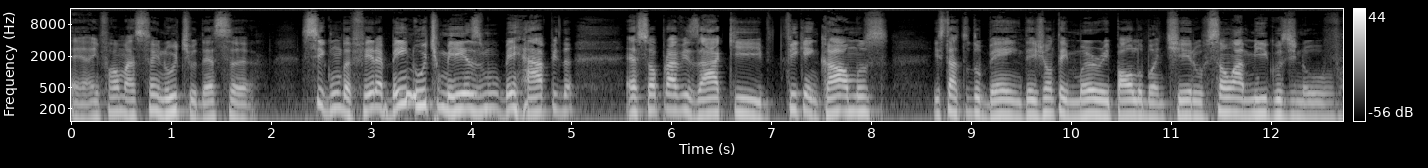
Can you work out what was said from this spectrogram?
É, a informação inútil dessa segunda-feira é bem inútil mesmo, bem rápida. É só para avisar que fiquem calmos, está tudo bem. Dejounte Murray e Paulo Bancheiro são amigos de novo.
